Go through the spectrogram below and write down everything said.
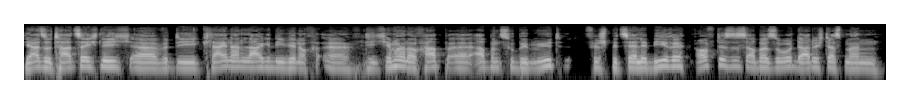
Ja, also tatsächlich äh, wird die Kleinanlage, die wir noch, äh, die ich immer noch habe, äh, ab und zu bemüht für spezielle Biere. Oft ist es aber so, dadurch, dass man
